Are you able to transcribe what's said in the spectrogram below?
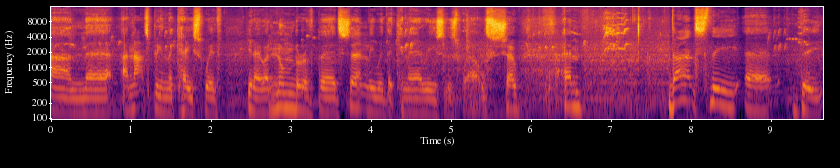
and uh, and that's been the case with you know a number of birds, certainly with the canaries as well. So. Um, that's the, uh, the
